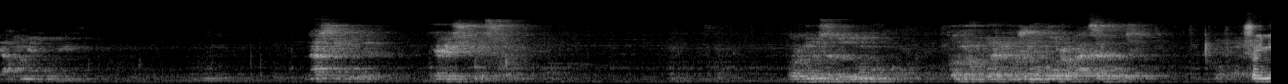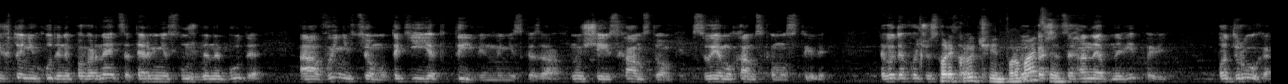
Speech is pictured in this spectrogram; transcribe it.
я відповім. Наші люди, героїчні військові, повернуться додому, коли ми переможемо ворога, а це буде. що ніхто нікуди не повернеться, термінів служби не буде. А винні в цьому такі, як ти, він мені сказав. Ну ще й з хамством в своєму хамському стилі. Так от я хочу сказати. Перекручує інформацію. По-перше, це ганебна відповідь. По-друге,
